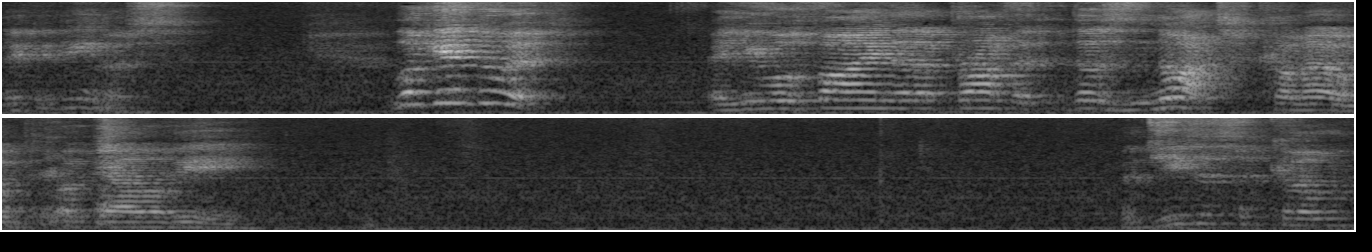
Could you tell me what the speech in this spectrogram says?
Nicodemus, Look into it, and you will find that a prophet does not come out of Galilee. But Jesus had come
